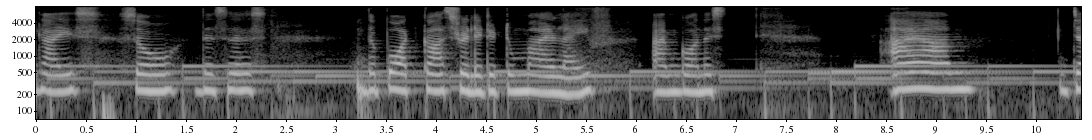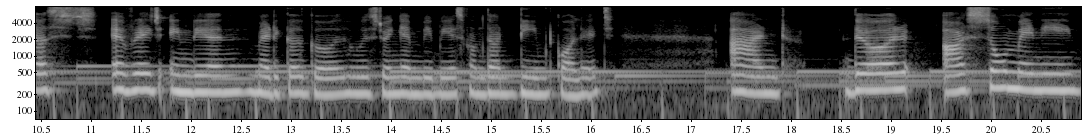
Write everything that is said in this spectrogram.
guys, so this is the podcast related to my life. I'm gonna. I am just average Indian medical girl who is doing MBBS from the deemed college, and there are so many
